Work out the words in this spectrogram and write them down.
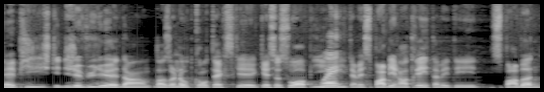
euh, puis je t'ai déjà vu euh, dans, dans un autre contexte que, que ce soir, puis Ouais. t'avais super bien rentré, t'avais été super bonne.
